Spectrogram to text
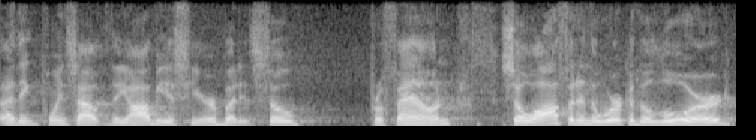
I think, points out the obvious here, but it's so profound. So often in the work of the Lord,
